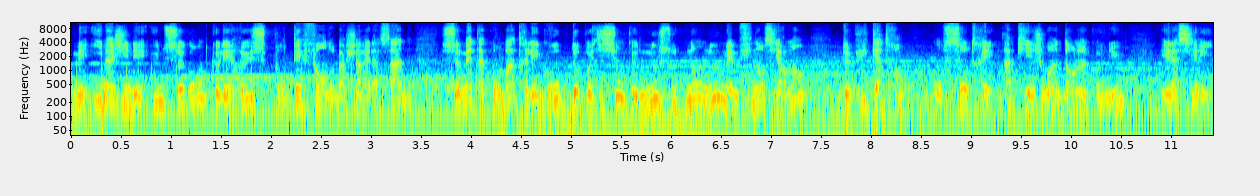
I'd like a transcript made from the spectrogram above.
mais imaginez une seconde que les Russes, pour défendre Bachar el-Assad, se mettent à combattre les groupes d'opposition que nous soutenons, nous, même financièrement, depuis 4 ans. On sauterait à pieds joints dans l'inconnu, et la Syrie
